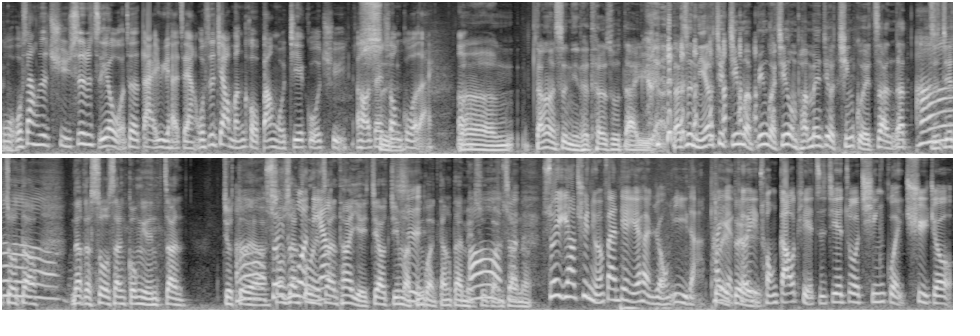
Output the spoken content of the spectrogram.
我我上次去是不是只有我这个待遇还这样？我是叫门口帮我接过去，然后再送过来。嗯，当然是你的特殊待遇啊！但是你要去金马宾馆，其实我们旁边就有轻轨站，那直接坐到那个寿山公园站就对啊。寿山公园站它也叫金马宾馆当代美术馆站呢。所以要去你们饭店也很容易的，它也可以从高铁直接坐轻轨去就。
